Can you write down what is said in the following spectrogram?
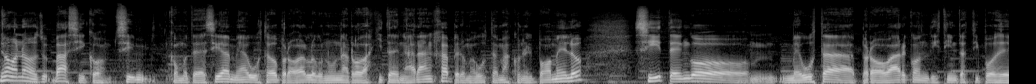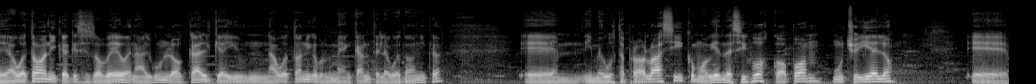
No, no, básico. Sí, como te decía, me ha gustado probarlo con una rodajita de naranja, pero me gusta más con el pomelo. Sí, tengo, me gusta probar con distintos tipos de agua tónica, que sé yo, veo en algún local que hay un agua tónica, porque me encanta el agua tónica. Eh, y me gusta probarlo así, como bien decís vos, copón, mucho hielo. Eh,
